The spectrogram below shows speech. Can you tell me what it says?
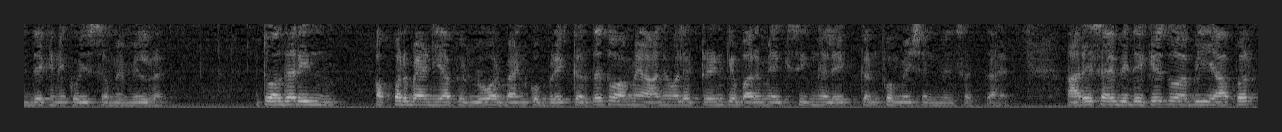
देखने को इस समय मिल रहा है। तो अगर इन अपर बैंड या फिर लोअर बैंड को ब्रेक करते तो हमें आने वाले ट्रेंड के बारे में एक सिग्नल एक कंफर्मेशन मिल सकता है। आरएसआई भी देखें तो अभी यहाँ पर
